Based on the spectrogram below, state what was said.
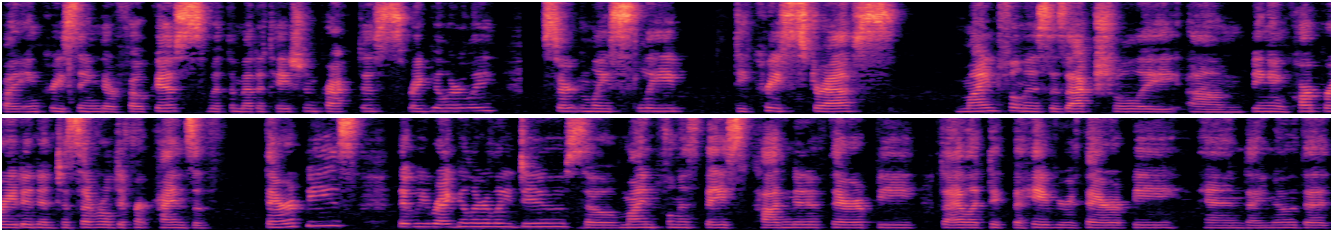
by increasing their focus with the meditation practice regularly. Certainly, sleep, decreased stress. Mindfulness is actually um, being incorporated into several different kinds of therapies that we regularly do. So, mindfulness based cognitive therapy, dialectic behavior therapy, and I know that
